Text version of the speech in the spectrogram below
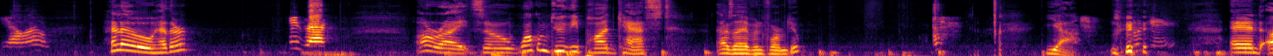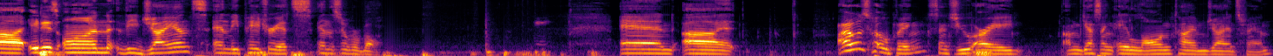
Hello. Hello, Heather. Hey, Zach. All right, so welcome to the podcast, as I have informed you. Yeah. Okay. and uh, it is on the Giants and the Patriots in the Super Bowl. And uh, I was hoping, since you are a, I'm guessing, a longtime Giants fan,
